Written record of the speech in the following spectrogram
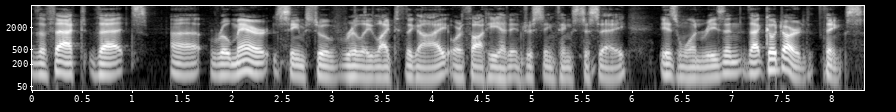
the fact that uh, Romare seems to have really liked the guy or thought he had interesting things to say is one reason that Godard thinks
